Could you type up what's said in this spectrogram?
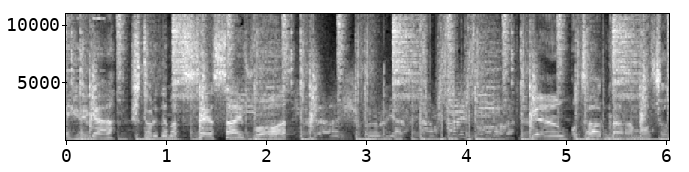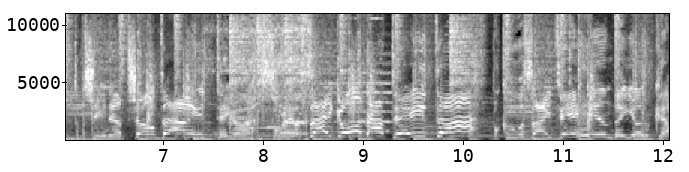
い部屋一人で待つ制裁を弦を取るならもうちょっとマシなちょうだいってよ。それは最高だって言った僕は最低変で夜が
